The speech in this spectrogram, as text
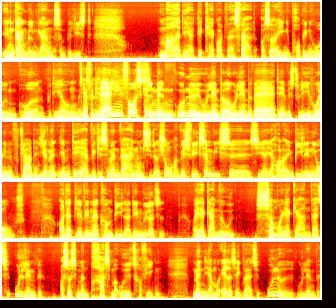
en gang imellem gerne som bilist. Meget af det her, det kan godt være svært, og så egentlig proppe ind i hoved, hovederne på de her unge mennesker. Ja, fordi der er lige en forskel mellem unødig ulempe og ulempe. Hvad er det, hvis du lige hurtigt vil forklare det? Jamen, jamen det er, at vi kan simpelthen være i nogle situationer. Hvis vi eksempelvis øh, siger, at jeg holder en bil inde i Aarhus, og der bliver ved med at komme biler, og det er myldretid, og jeg gerne vil ud, så må jeg gerne være til ulempe, og så simpelthen presse mig ud i trafikken. Men jeg må ellers ikke være til unødig ulempe.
